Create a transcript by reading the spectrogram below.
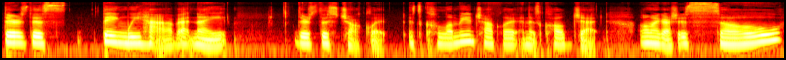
there's this thing we have at night. There's this chocolate. It's Colombian chocolate and it's called Jet. Oh my gosh, it's so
